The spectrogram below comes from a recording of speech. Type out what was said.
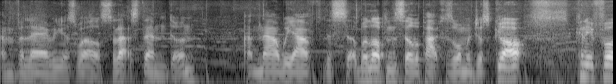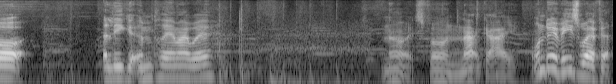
And Valeri as well. So that's them done. And now we have the. We'll open the silver pack because the one we just got. Can it for a Liga M player my way? No, it's fun. That guy. Wonder if he's worth it.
